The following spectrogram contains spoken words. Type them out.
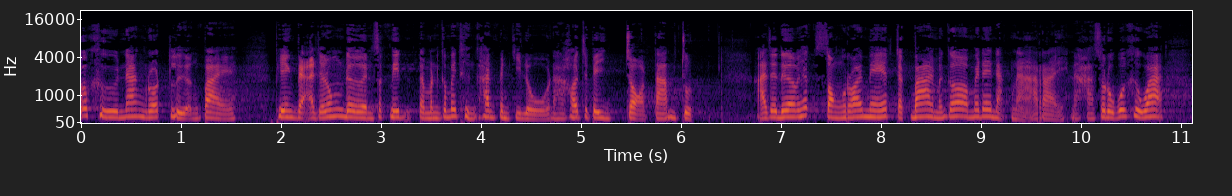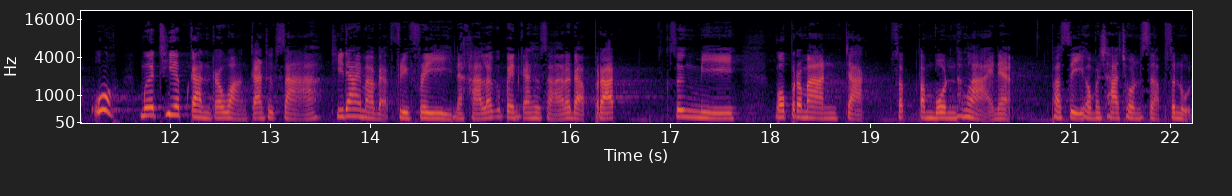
ก็คือนั่งรถเหลืองไป เพียงแต่อาจจะต้องเดินสักนิด แต่มันก็ไม่ถึงขั้นเป็นกิโลนะคะเขาจะไปจอดตามจุด อาจจะเดินไปสักสองเมตร จากบ้านมันก็ไม่ได้หนักหนาอะไรนะคะ สรุปก็คือว่าอู้เมื่อเทียบกันระหว่างการศึกษาที่ได้มาแบบฟรีๆนะคะ แล้วก็เป็นการศึกษาระดับรัฐ ซึ่งมีงบประมาณจากตำบลทั้งหลายเนี่ยภาษีของประชาชนสนับสนุน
